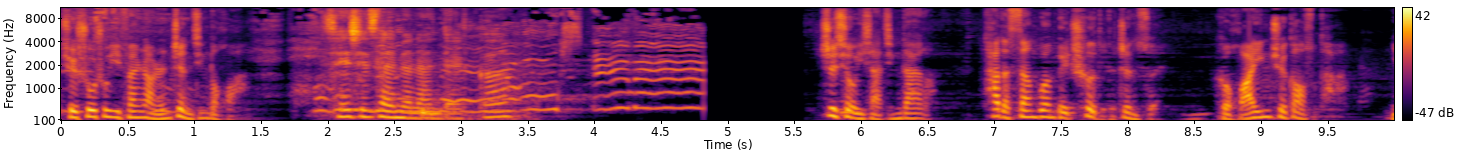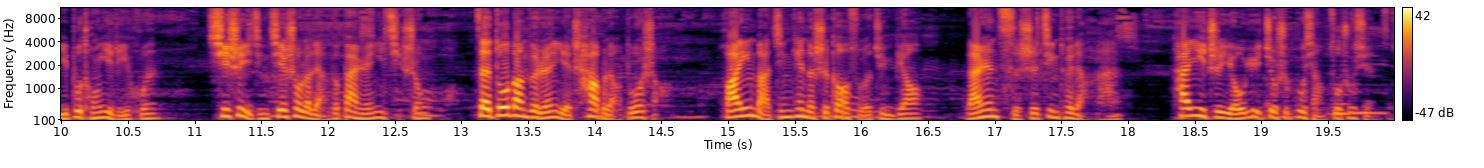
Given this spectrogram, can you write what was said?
却说出一番让人震惊的话。智秀一下惊呆了，他的三观被彻底的震碎。可华英却告诉他，你不同意离婚。其实已经接受了两个半人一起生活，再多半个人也差不了多少。华英把今天的事告诉了俊彪，男人此时进退两难，他一直犹豫就是不想做出选择。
